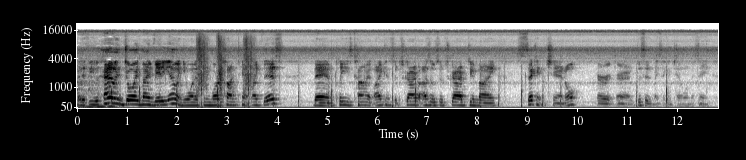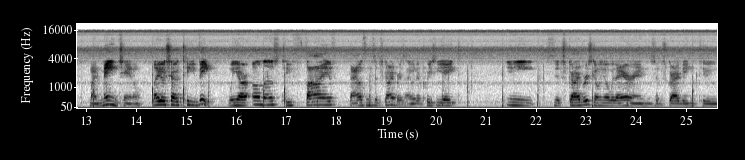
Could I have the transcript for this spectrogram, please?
But if you have enjoyed my video and you want to see more content like this, then please comment, like, and subscribe. Also subscribe to my second channel, or, or this is my second channel, what am I saying? My main channel, Lego Show TV. We are almost to 5,000 subscribers. I would appreciate any subscribers going over there and subscribing to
